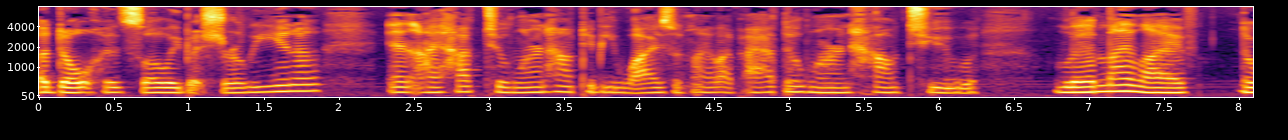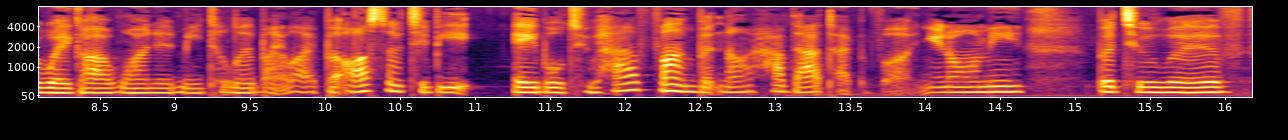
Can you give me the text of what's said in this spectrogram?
adulthood, slowly but surely, you know, and I have to learn how to be wise with my life. I have to learn how to live my life the way God wanted me to live my life, but also to be able to have fun, but not have that type of fun, you know what I mean? But to live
